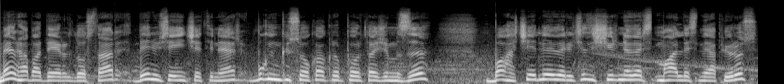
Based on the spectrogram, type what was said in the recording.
Merhaba değerli dostlar. Ben Hüseyin Çetiner. Bugünkü sokak röportajımızı Bahçelievler ilçesi Şirinever mahallesinde yapıyoruz.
